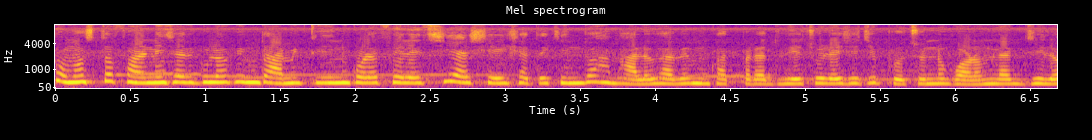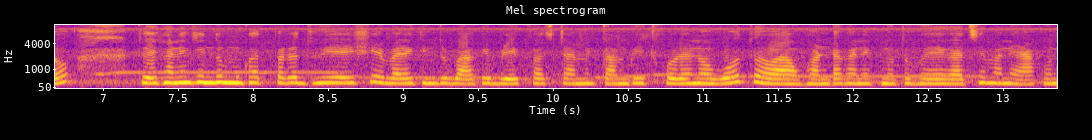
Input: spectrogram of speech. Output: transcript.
সমস্ত ফার্নিচারগুলো কিন্তু আমি ক্লিন করে ফেলেছি আর সেই সাথে কিন্তু ভালোভাবে মুখ হাত পাড়া ধুয়ে চলে এসেছি। প্রচণ্ড গরম লাগছিল। তো এখানে কিন্তু মুখ হাত পাড়া ধুয়ে এসে এবারে কিন্তু বাকি ব্রেকফাস্টটা আমি কমপ্লিট করে নেব। তো ঘন্টাখানেক মতো হয়ে গেছে মানে এখন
